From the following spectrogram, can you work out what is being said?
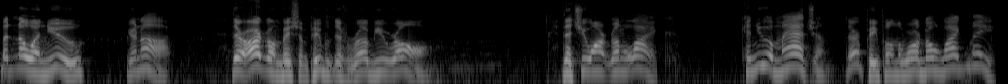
But knowing you, you're not. There are going to be some people just rub you wrong that you aren't going to like. Can you imagine? There are people in the world don't like me.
